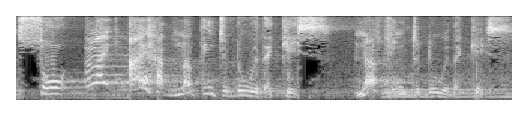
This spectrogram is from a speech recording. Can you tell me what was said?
So I, I had nothing to do with the case, nothing to do with the case.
